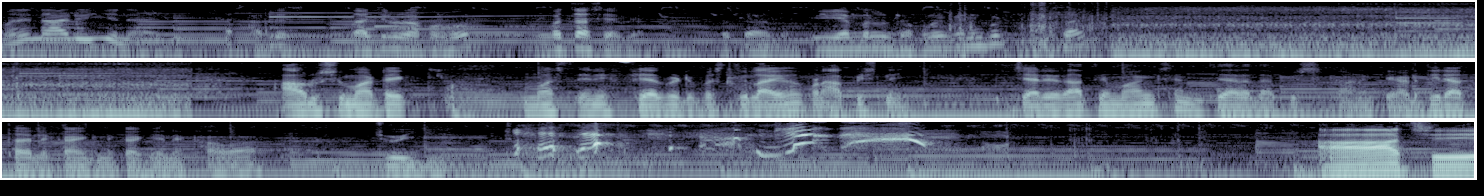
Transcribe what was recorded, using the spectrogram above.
મને ના ઈ ને દસ નાખવાનું હો. પચાસ એમ એ એમ નું ઢાંકણું કે નહીં પડે આરુષિ માટે એક મસ્ત એની ફેવરેટ વસ્તુ લાવ્યો પણ આપીશ નહીં. જ્યારે રાતે માંગશે ને ત્યારે જ આપીશ કારણ કે અડધી રાત થાય એટલે કાંઈક ને કાંઈક એને ખાવા જોઈએ. આ છે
